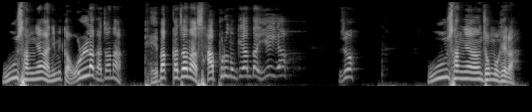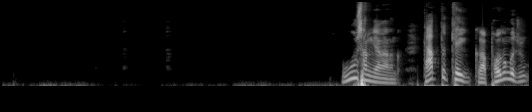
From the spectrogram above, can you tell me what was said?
우상향 아닙니까? 올라가잖아. 대박 가잖아. 4% 넘게 한다. 얘야. 그죠? 우상향하는 종목 해라. 우상향하는 거. 닥터케이크가 버는 거 주,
